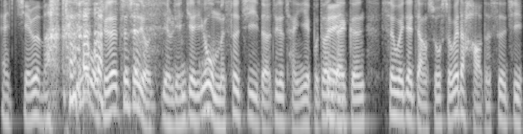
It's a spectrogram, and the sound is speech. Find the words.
哎结论吧。其实我觉得这是有 有连接，因为我们设计的这个产业不断在跟社会在讲说，所谓的好的设计，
